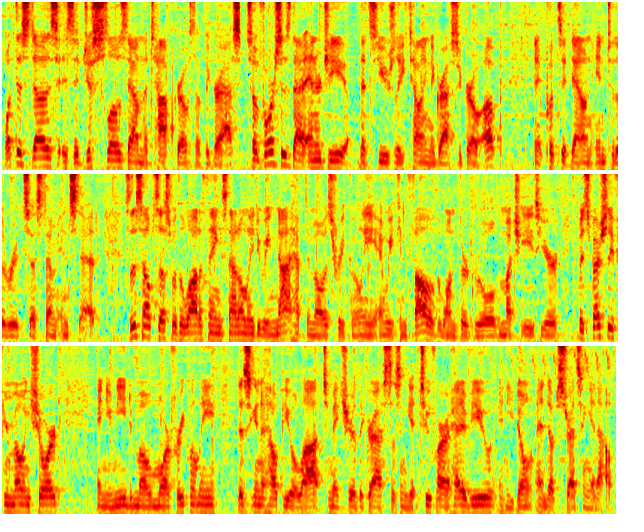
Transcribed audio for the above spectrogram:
what this does is it just slows down the top growth of the grass. So it forces that energy that's usually telling the grass to grow up and it puts it down into the root system instead. So this helps us with a lot of things. Not only do we not have to mow as frequently and we can follow the one third rule much easier, but especially if you're mowing short and you need to mow more frequently, this is going to help you a lot to make sure the grass doesn't get too far ahead of you and you don't end up stressing it out.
